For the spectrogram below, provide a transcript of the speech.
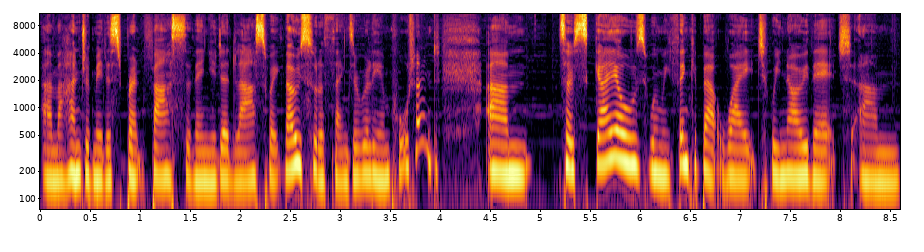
um, a 100 metre sprint faster than you did last week, those sort of things are really important. Um, so, scales, when we think about weight, we know that. Um,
